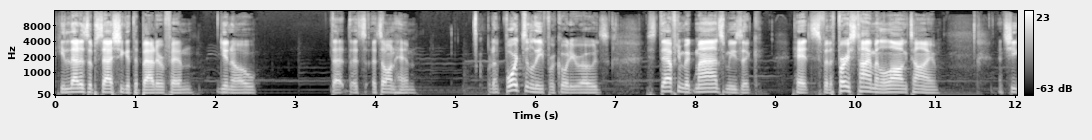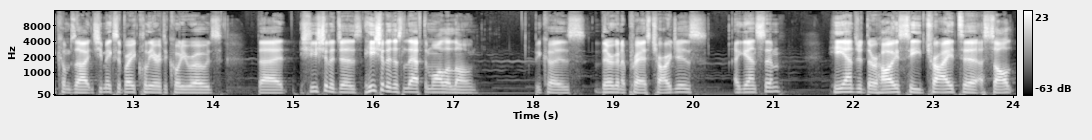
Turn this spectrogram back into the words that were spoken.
He let his obsession get the better of him. You know, that that's it's on him. But unfortunately for Cody Rhodes, Stephanie McMahon's music hits for the first time in a long time. And she comes out and she makes it very clear to Cody Rhodes that she should have just he should have just left them all alone because they're gonna press charges against him. He entered their house, he tried to assault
